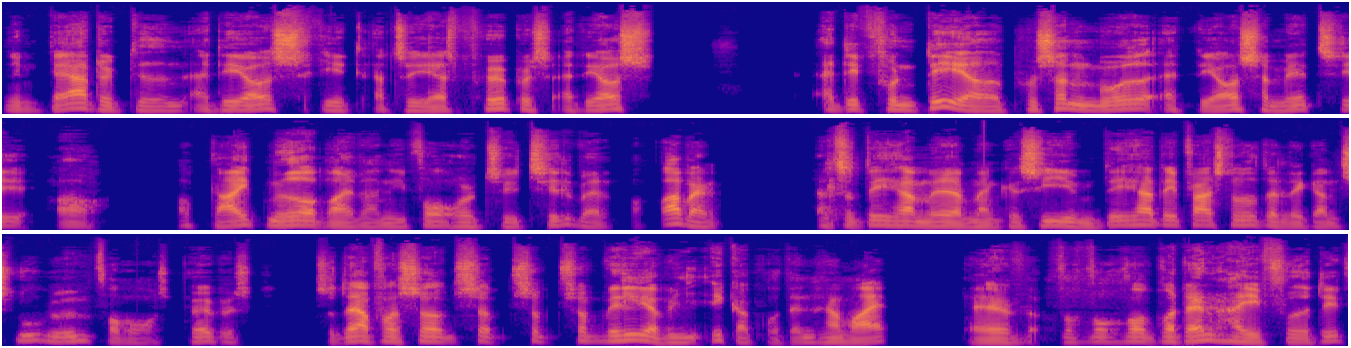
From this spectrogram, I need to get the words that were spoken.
men bæredygtigheden, er det også et, altså jeres purpose, er det også er det funderet på sådan en måde, at det også er med til at, at guide medarbejderne i forhold til tilvalg og fravalg? Altså det her med, at man kan sige, at det her det er faktisk noget, der ligger en smule uden for vores purpose. Så derfor så, så, så, så vælger vi ikke at gå den her vej. Øh, hvordan har I fået det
